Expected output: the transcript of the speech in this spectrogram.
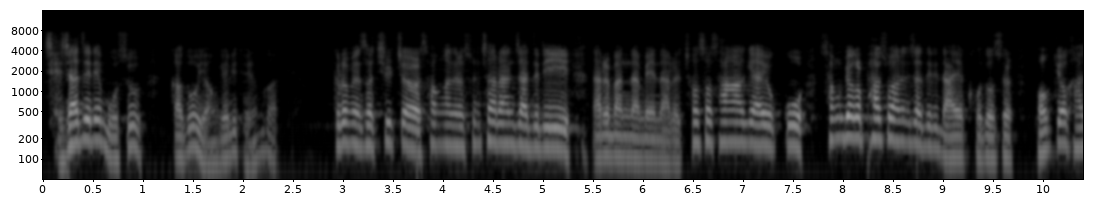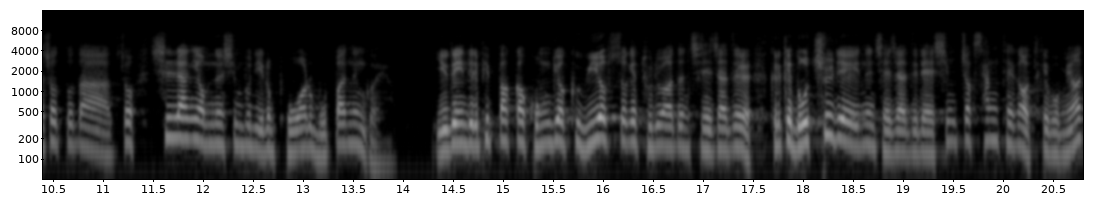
제자들의 모습과도 연결이 되는 것 같아요. 그러면서 7절 성안을 순찰한 자들이 나를 만남에 나를 쳐서 상하게 하였고 성벽을 파수하는 자들이 나의 겉옷을 벗겨 가셨도다. 그죠? 신랑이 없는 신분이 이런 보호를 못 받는 거예요. 유대인들의 핍박과 공격 그 위협 속에 두려워하던 제자들 그렇게 노출되어 있는 제자들의 심적 상태가 어떻게 보면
